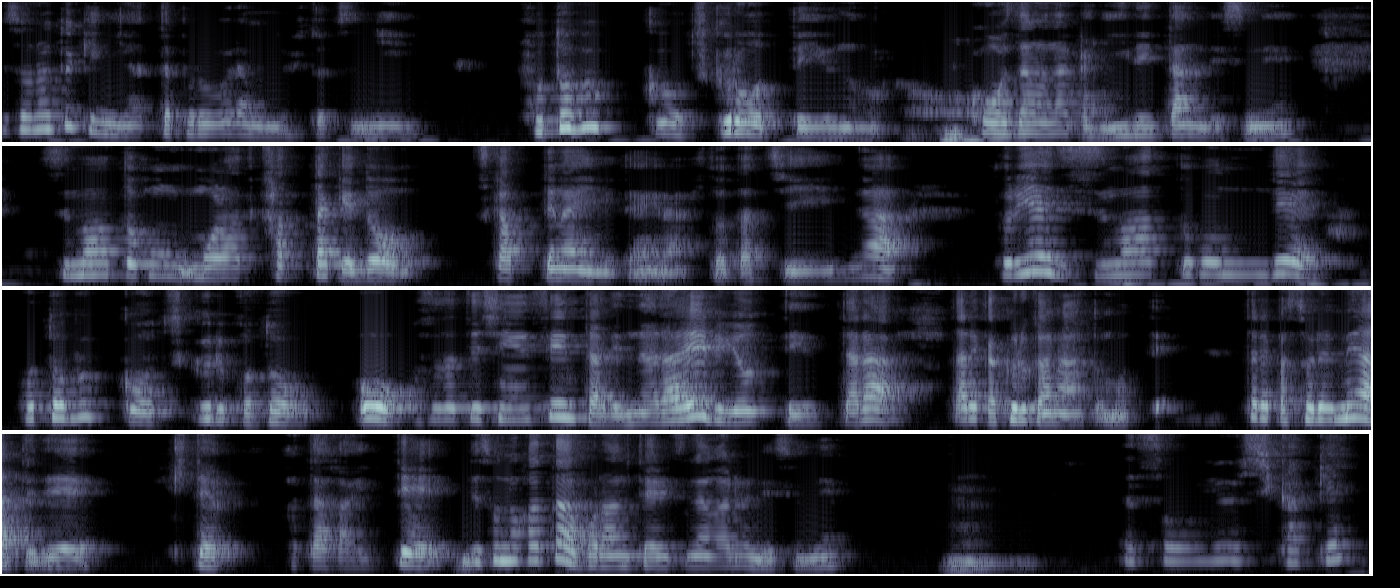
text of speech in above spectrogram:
その時にやったプログラムの一つに、フォトブックを作ろうっていうのを講座の中に入れたんですね。スマートフォンもらっ買ったけど、使ってないみたいな人たちが、とりあえずスマートフォンでフォトブックを作ることを子育て支援センターで習えるよって言ったら、誰か来るかなと思って。ただやっぱそれ目当てで来た方がいて、で、その方はボランティアにつながるんですよね。うん。でそういう仕掛け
